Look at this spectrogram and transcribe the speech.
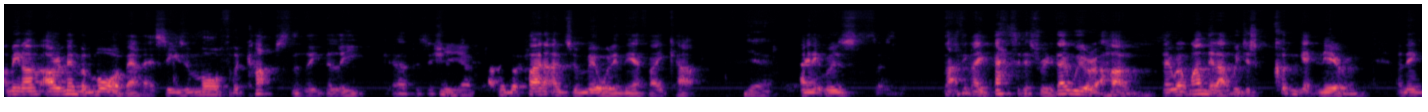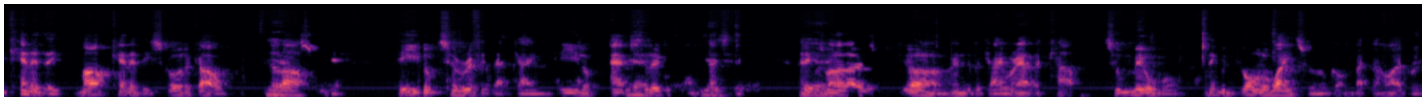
I mean, I'm, I remember more about that season, more for the cups than the, the league uh, position. Yeah. I remember playing at home to Millwall in the FA Cup, yeah, and it was, I think they battered us really. Though we were at home, they went 1 0 up. We just couldn't get near them. And then Kennedy, Mark Kennedy, scored a goal in the Yeah. last minute. He looked terrific that game. He looked absolutely fantastic. And it was one of those, oh, end of the game, we're out of the cup to Millwall. I think we'd gone away to them and gotten back to Highbury.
